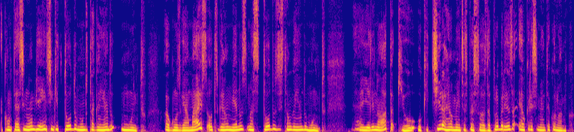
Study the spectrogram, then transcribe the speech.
acontece num ambiente em que todo mundo está ganhando muito. Alguns ganham mais, outros ganham menos, mas todos estão ganhando muito. Né? E ele nota que o, o que tira realmente as pessoas da pobreza é o crescimento econômico.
